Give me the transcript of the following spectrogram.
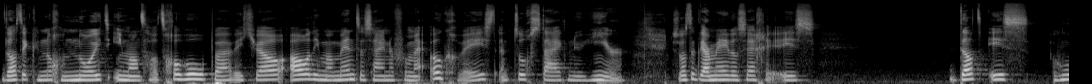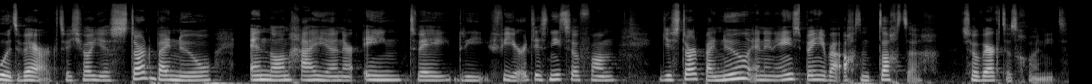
Dat ik nog nooit iemand had geholpen. Weet je wel, al die momenten zijn er voor mij ook geweest. En toch sta ik nu hier. Dus wat ik daarmee wil zeggen is. Dat is hoe het werkt. Weet je wel, je start bij nul en dan ga je naar 1, 2, 3, 4. Het is niet zo van je start bij 0 en ineens ben je bij 88. Zo werkt het gewoon niet.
